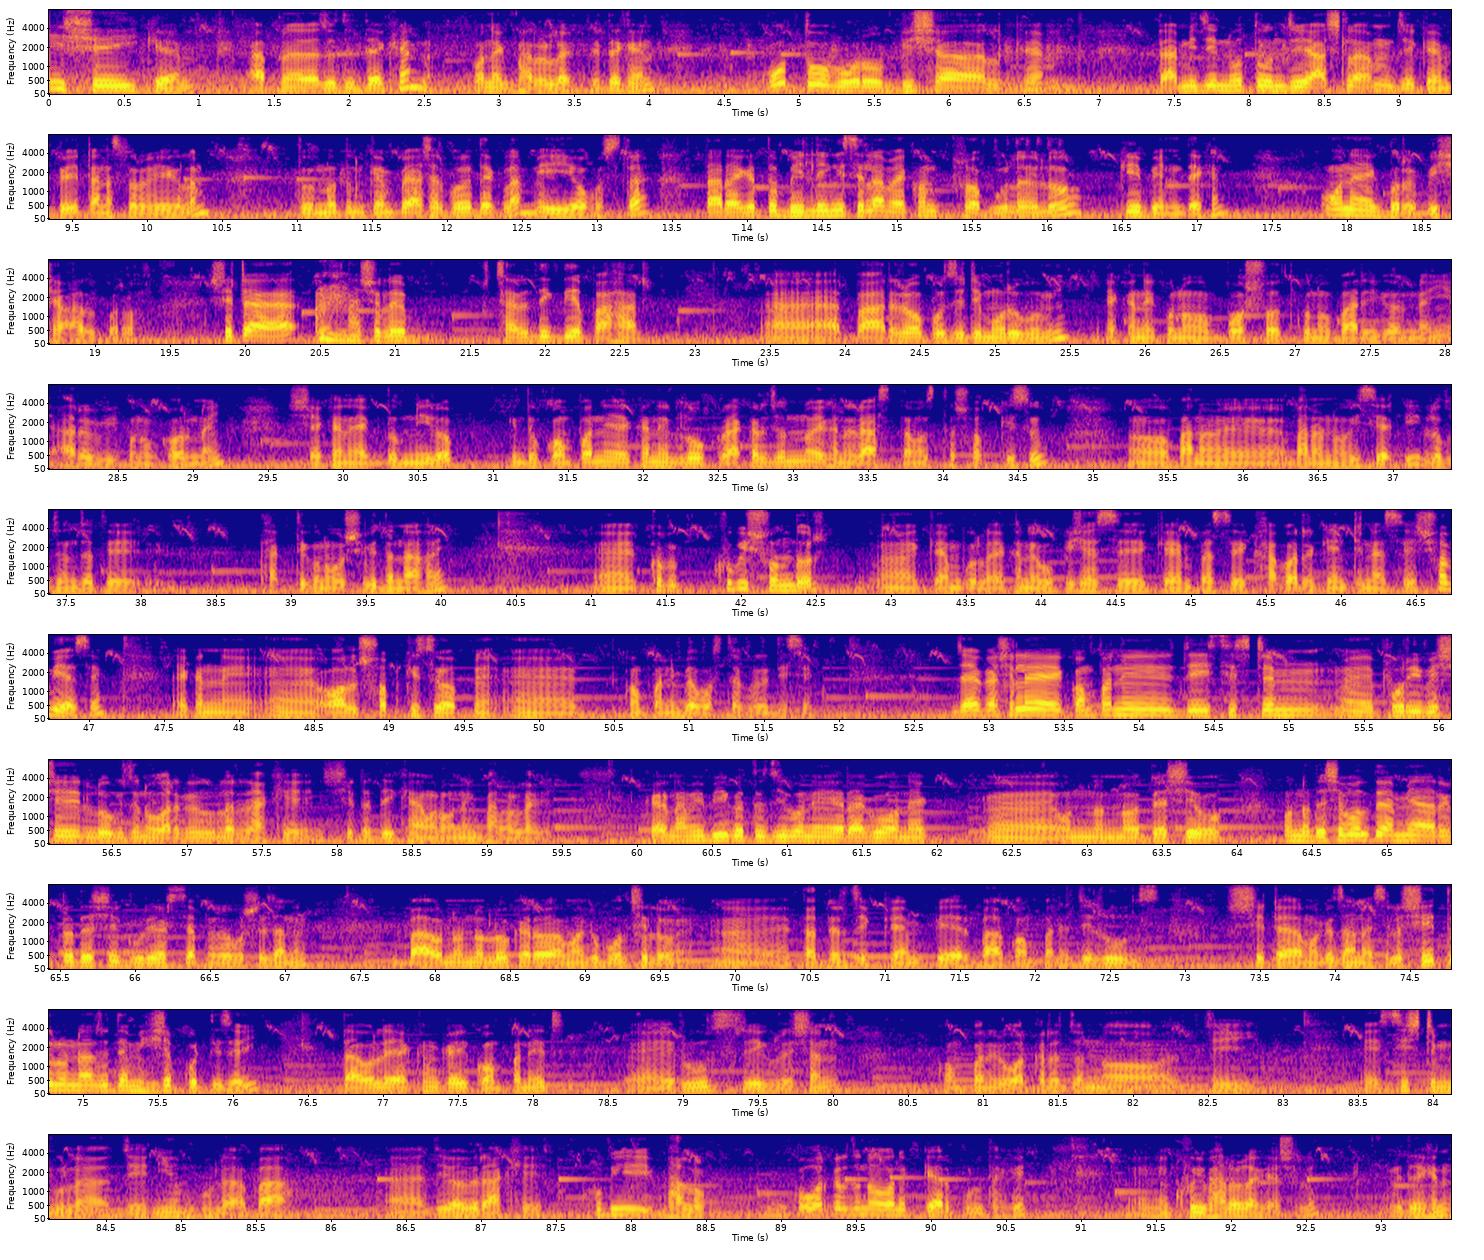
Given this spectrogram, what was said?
এই সেই ক্যাম্প আপনারা যদি দেখেন, অনেক ভালো লাগবে। দেখেন, কত বড় বিশাল ক্যাম্প তা আমি যে নতুন যে আসলাম, যে ক্যাম্পে ট্রান্সফার হয়ে গেলাম, তো নতুন ক্যাম্পে আসার পরে দেখলাম এই অবস্থা। তার আগে তো বিল্ডিংয়ে ছিলাম, এখন সবগুলো হলো কেবেন দেখেন, অনেক বড়, বিশাল বড়। সেটা আসলে চারিদিক দিয়ে পাহাড়। আর পাহাড়ের অপোজিটে মরুভূমি। এখানে কোনো বসত, কোনো বাড়িঘর নাই, আরবি কোনো ঘর নাই। সেখানে একদম নীরব। কিন্তু কোম্পানি এখানে লোক রাখার জন্য এখানে রাস্তা মাস্তা সব কিছু বানানো বানানো হয়েছে আর কি। লোকজন যাতে থাকতে কোনো অসুবিধা না হয়। খুবই খুবই সুন্দর ক্যাম্পগুলো। এখানে অফিস আছে, ক্যাম্প আছে, খাবারের ক্যান্টিন আছে, সবই আছে। এখানে অল সব কিছু আপনি কোম্পানি ব্যবস্থা করে দিছে। যাই হোক, আসলে কোম্পানি যেই সিস্টেম পরিবেশে লোকজন ওয়ার্কারগুলো রাখে, সেটা দেখে আমার অনেক ভালো লাগে। কারণ আমি বিগত জীবনে এর আগেও অনেক অন্য অন্য দেশেও, অন্য দেশে বলতে আমি আরেকটা দেশে ঘুরে আসছি, আপনারা অবশ্যই জানেন। বা অন্য অন্য লোকেরাও আমাকে বলছিল তাদের যে ক্যাম্পের বা কোম্পানির যে রুলস সেটা আমাকে জানাইছিল। সেই তুলনায় যদি আমি হিসাব করতে যাই, তাহলে এখনকার কোম্পানির রুলস রেগুলেশন কোম্পানির ওয়ার্কারের জন্য যেই সিস্টেমগুলা যে নিয়মগুলা বা যেভাবে রাখে, খুবই ভালো। ওয়ার্কারের জন্য অনেক কেয়ারফুল থাকে। খুবই ভালো লাগে আসলে। দেখেন।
